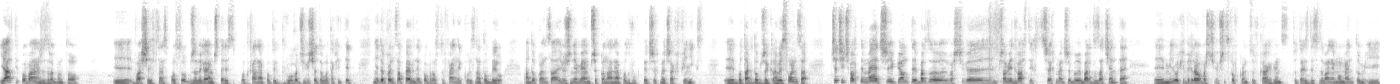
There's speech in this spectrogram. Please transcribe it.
Ja typowałem, że zrobią to y, właśnie w ten sposób, że wygrają cztery spotkania po tych dwóch. Oczywiście to był taki typ nie do końca pewny, po prostu fajny kurs na to był, a do końca już nie miałem przekonania po dwóch pierwszych meczach Phoenix, y, bo tak dobrze grały słońca. Trzeci, czwarty mecz i piąty, bardzo właściwie przynajmniej dwa z tych trzech meczy były bardzo zacięte. Y, Milwaukee wygrał właściwie wszystko w końcówkach, więc tutaj zdecydowanie momentum i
